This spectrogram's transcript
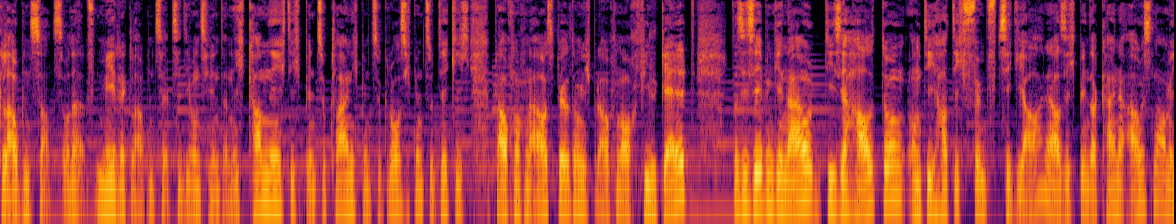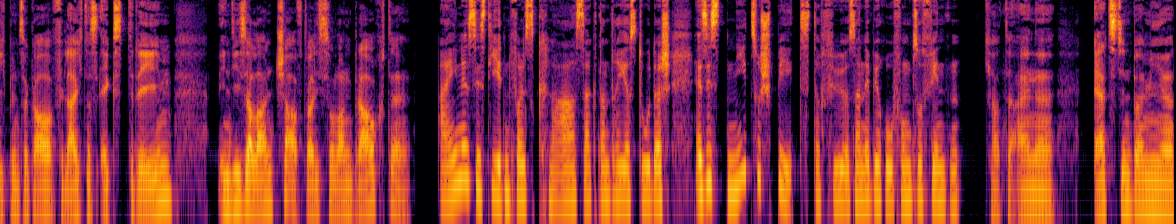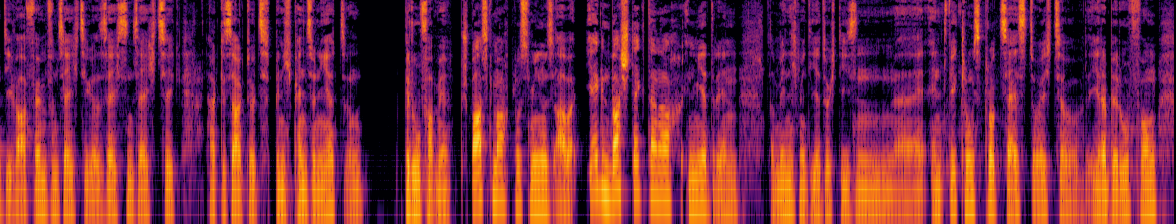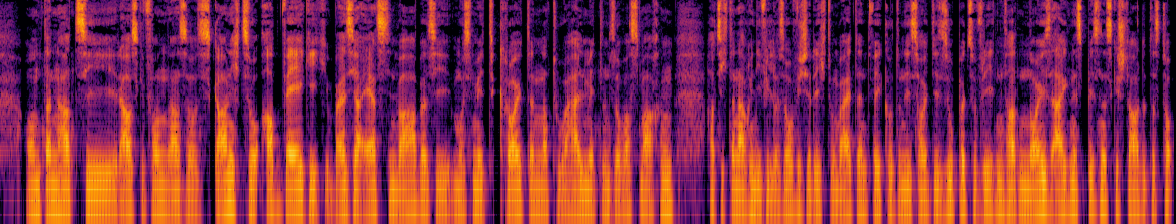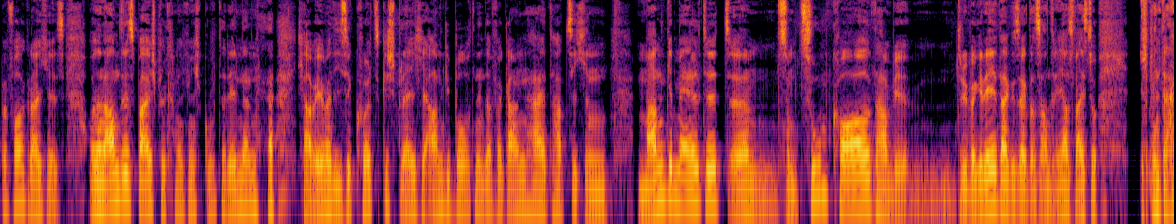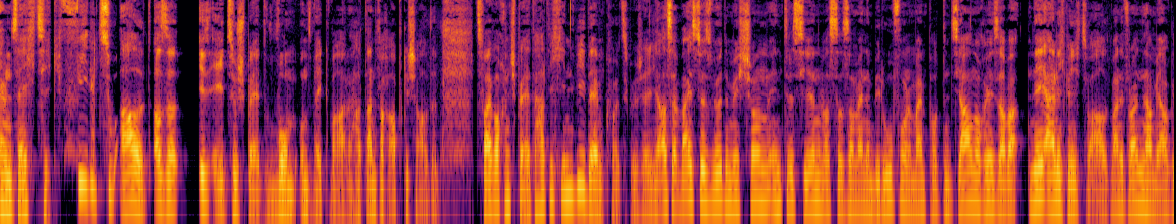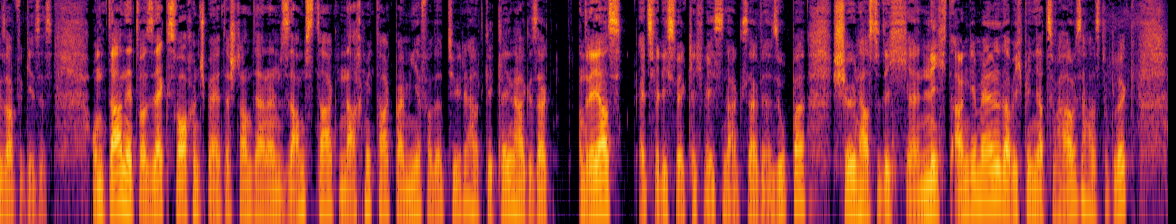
Glaubenssatz oder mehrere Glaubenssätze, die uns hindern. Ich kann nicht, ich bin zu klein, ich bin zu groß, ich bin zu dick, ich brauche noch eine Ausbildung, ich brauche noch viel Geld. Das ist eben genau diese Haltung und die hatte ich 50 Jahre. Also ich bin da keine Ausnahme. Ich bin sogar vielleicht das Extrem in dieser Landschaft, weil ich so lange brauchte. Eines ist jedenfalls klar, sagt Andreas Dudasch, es ist nie zu spät dafür, seine Berufung zu finden. Ich hatte eine Ärztin bei mir, die war 65 oder 66, hat gesagt, jetzt bin ich pensioniert und Beruf hat mir Spaß gemacht, plus minus, aber irgendwas steckt dann auch in mir drin. Dann bin ich mit ihr durch diesen äh, Entwicklungsprozess durch zu ihrer Berufung und dann hat sie herausgefunden, also es ist gar nicht so abwägig, weil sie ja Ärztin war, aber sie muss mit Kräutern, Naturheilmitteln sowas machen, hat sich dann auch in die philosophische Richtung weiterentwickelt und ist heute super zufrieden und hat ein neues eigenes Business gestartet, das top erfolgreich ist. Oder ein anderes Beispiel kann ich mich gut erinnern. Ich habe immer diese Kurzgespräche angeboten in der Vergangenheit, hat sich ein Mann gemeldet ähm, zum Zoom-Call, da haben wir drüber geredet, hat gesagt, also Andreas, weißt du, ich bin 63, viel zu alt. Also ist eh zu spät, wumm, und weg war er, hat einfach abgeschaltet. Zwei Wochen später hatte ich ihn wieder im Kurzgespräch. Also weißt du, es würde mich schon interessieren, was das an meiner Berufung und mein Potenzial noch ist, aber nee, eigentlich bin ich zu alt. Meine Freundin haben mir auch gesagt, vergiss es. Und dann etwa sechs Wochen später stand er an einem Samstag Nachmittag bei mir vor der Türe, hat geklingelt, hat gesagt, Andreas, jetzt will ich es wirklich wissen. Er hat gesagt, ja super, schön hast du dich äh, nicht angemeldet, aber ich bin ja zu Hause, hast du Glück.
